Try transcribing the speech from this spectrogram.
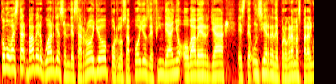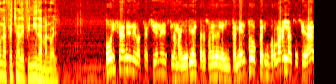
¿Cómo va a estar? ¿Va a haber guardias en desarrollo por los apoyos de fin de año o va a haber ya este un cierre de programas para alguna fecha definida, Manuel? Hoy sale de vacaciones la mayoría del personal del ayuntamiento, pero informarle a la sociedad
